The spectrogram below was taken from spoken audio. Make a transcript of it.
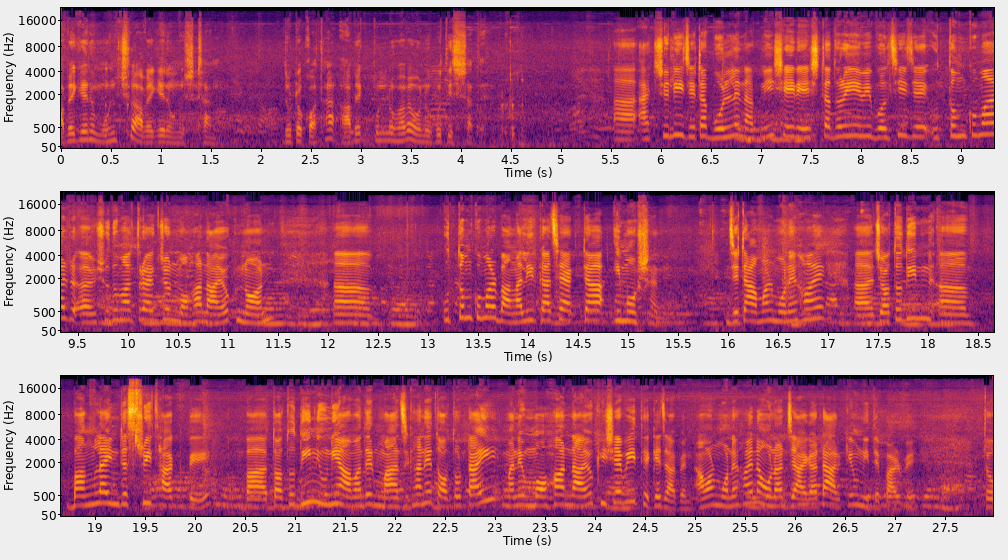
আবেগের মঞ্চ, আবেগের অনুষ্ঠান। দুটো কথা আবেগপূর্ণভাবে অনুভূতির সাথে। অ্যাকচুয়ালি যেটা বললেন আপনি, সেই রেসটা ধরেই আমি বলছি যে উত্তম কুমার শুধুমাত্র একজন মহানায়ক নন উত্তম কুমার বাঙালির কাছে একটা ইমোশন যেটা আমার মনে হয় যতদিন বাংলা ইন্ডাস্ট্রি থাকবে বা ততদিন উনি আমাদের মাঝখানে ততটাই মানে মহানায়ক হিসেবেই থেকে যাবেন। আমার মনে হয় না ওনার জায়গাটা আর কেউ নিতে পারবে। তো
